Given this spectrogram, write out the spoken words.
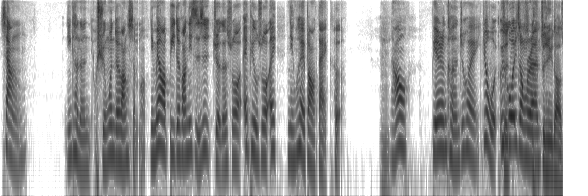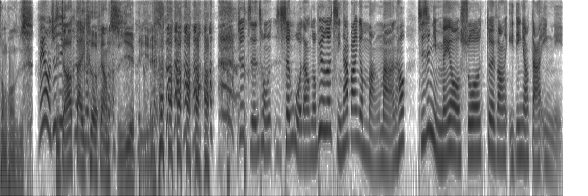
像你可能询问对方什么，你没有要逼对方，你只是觉得说，哎，譬如说，哎，你会帮我代课，嗯，然后。别人可能就会，就我遇过一种人，最近遇到的状况是不是？没有，就是你讲到代课非常职业别，就只能从生活当中，譬如说请他帮一个忙嘛，然后其实你没有说对方一定要答应你，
